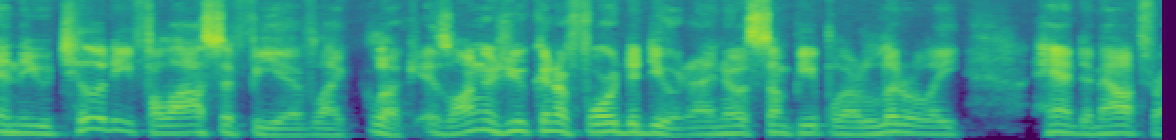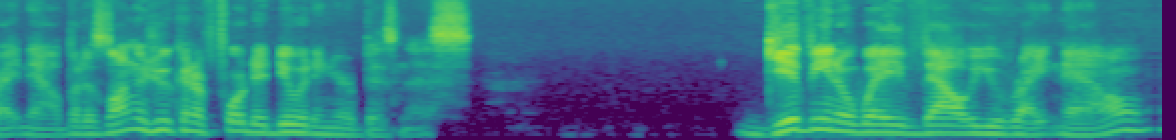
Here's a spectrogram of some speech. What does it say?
And the utility philosophy of like look as long as you can afford to do it and i know some people are literally hand to mouth right now but as long as you can afford to do it in your business giving away value right now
